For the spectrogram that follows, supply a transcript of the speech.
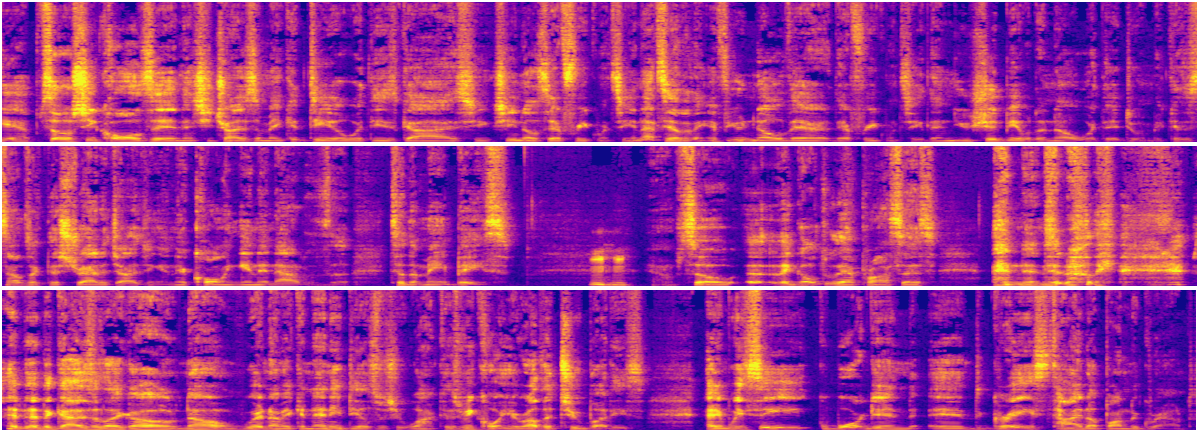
Yeah, so she calls in and she tries to make a deal with these guys. She she knows their frequency, and that's the other thing. If you know their their frequency, then you should be able to know what they're doing because it sounds like they're strategizing and they're calling in and out of the to the main base. Mm-hmm. You know, so uh, they go through that process, and then like, and then the guys are like, "Oh no, we're not making any deals with you. Why? Because we caught your other two buddies, and we see Morgan and Grace tied up on the ground."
